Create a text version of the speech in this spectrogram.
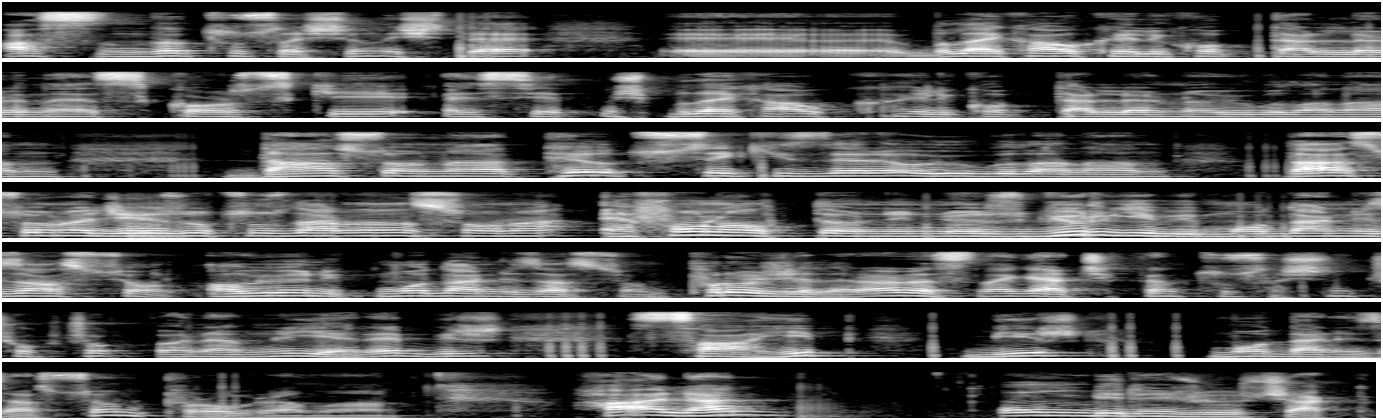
aslında TUSAŞ'ın işte e, Black Hawk helikopterlerine, Skorsky S-70 Black Hawk helikopterlerine uygulanan, daha sonra T-38'lere uygulanan, daha sonra C-130'lardan sonra F-16 örneğin özgür gibi modernizasyon, aviyonik modernizasyon projeleri arasında gerçekten TUSAŞ'ın çok çok önemli yere bir sahip bir modernizasyon programı. Halen 11. uçak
